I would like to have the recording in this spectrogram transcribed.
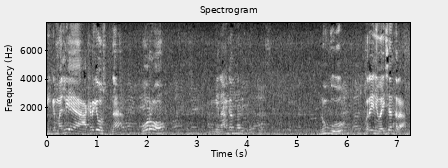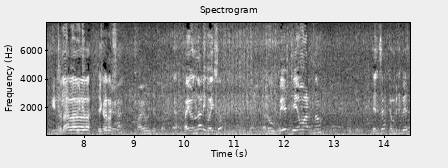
ఇంక మళ్ళీ అక్కడికే వస్తుందా పూర్వం మీ నాన్నగారు? నువ్వు ఒరే నీ వయసు ఎంతరా. ఇక్కడ రా. ఫైవ్ ఉందా నీ వయసు? నువ్వు పేస్ట్ ఏం వాడుతున్నావు? తెలుసా? కంపెనీ పేరు?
